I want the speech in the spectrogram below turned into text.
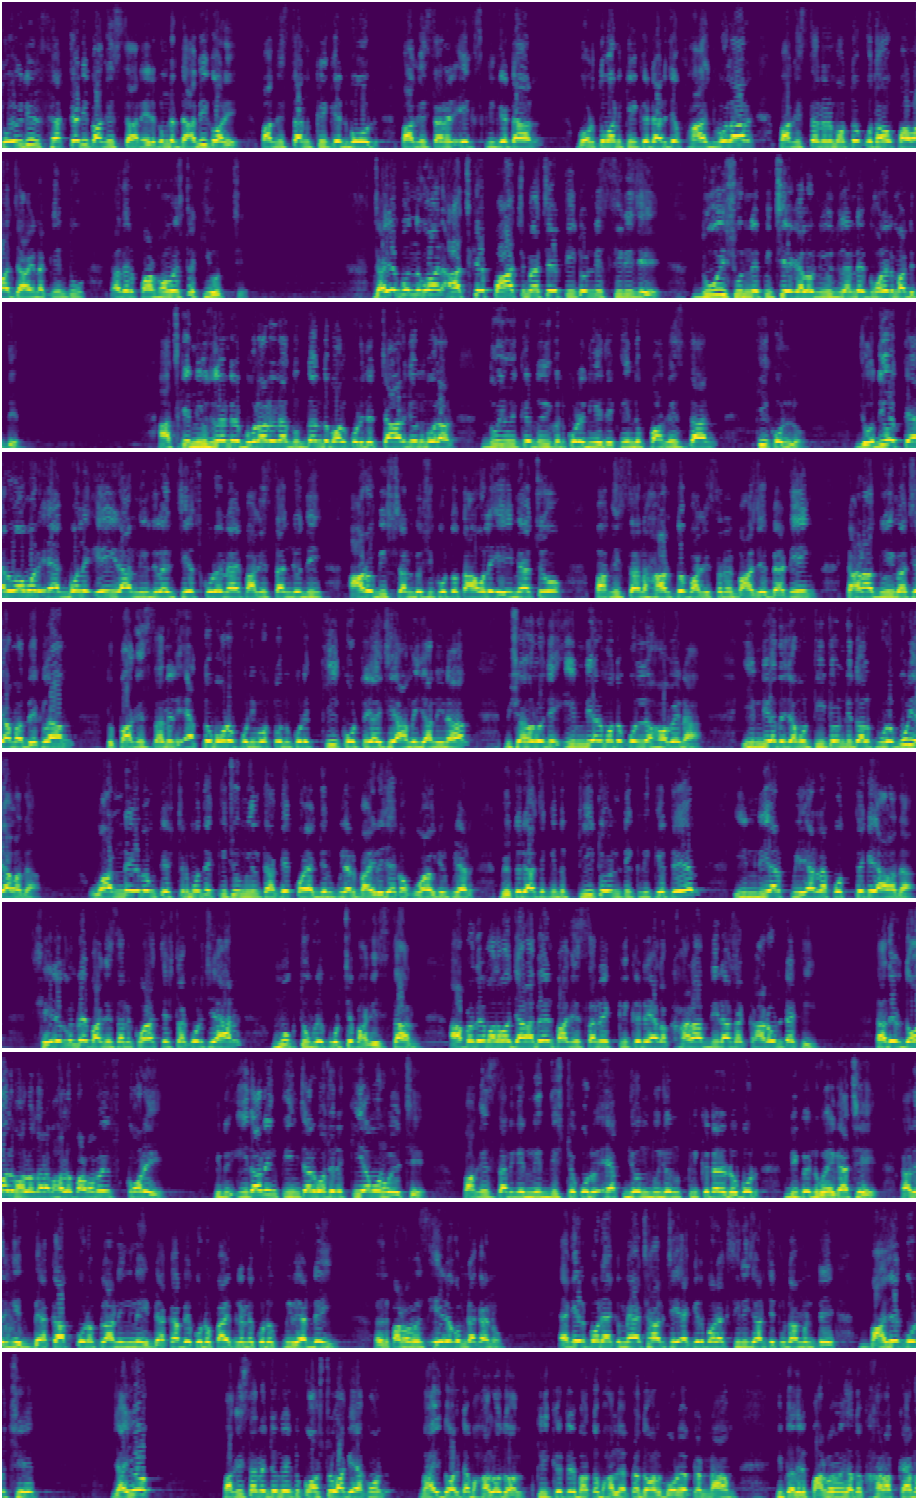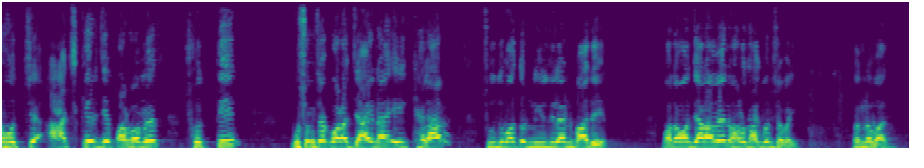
তৈরির ফ্যাক্টরি পাকিস্তান, এরকমটা দাবি করে। পাকিস্তান ক্রিকেট বোর্ড পাকিস্তানের এক্স ক্রিকেটার বর্তমান ক্রিকেটার যে ফাস্ট বোলার পাকিস্তানের মতো কোথাও পাওয়া যায় না, কিন্তু তাদের পারফরমেন্সটা কী হচ্ছে? যাই হোক বন্ধুগণ, আজকে পাঁচ ম্যাচের টি টোয়েন্টি সিরিজে দুই শূন্যে পিছিয়ে গেল নিউজিল্যান্ডের ঘরের মাটিতে। আজকে নিউজিল্যান্ডের বোলারেরা দুর্দান্ত বল করেছে, চারজন বোলার দুই উইকেট দুই উইকেট করে নিয়েছে, কিন্তু পাকিস্তান কি করল? যদিও তেরো ওভার এক বলে এই রান নিউজিল্যান্ড চেস করে নেয়, পাকিস্তান যদি আরও বিশ রান বেশি করতো, তাহলে এই ম্যাচও পাকিস্তান হারতো, পাকিস্তানের বাজে ব্যাটিং। টানা দুই ম্যাচে আমরা দেখলাম, তো পাকিস্তানের এত বড় পরিবর্তন করে কি করতে চাইছে আমি জানি না। বিষয় হলো যে ইন্ডিয়ার মতো করলে হবে না। ইন্ডিয়াতে যেমন টি টোয়েন্টি দল পুরোপুরি আলাদা ওয়ানডে এবং টেস্টের মধ্যে কিছু মিল থাকে। কয়েকজন প্লেয়ার বাইরে যায় কয়েকজন প্লেয়ার ভেতরে আছে। কিন্তু টি টোয়েন্টি ক্রিকেটে ইন্ডিয়ার প্লেয়াররা প্রত্যেকেই আলাদা। সেই রকমটাই পাকিস্তান করার চেষ্টা করছে আর মুখ তুবড়ে পড়ছে পাকিস্তান। আপনাদের মতামত জানাবেন, পাকিস্তানের ক্রিকেটে এত খারাপ দিন আসার কারণটা কি? তাদের দল ভালো, তারা ভালো পারফরমেন্স করে। কিন্তু ইদানিং তিন চার বছরে কী এমন হয়েছে? পাকিস্তানকে নির্দিষ্ট কোনো একজন, দুজন ক্রিকেটারের ওপর ডিপেন্ড হয়ে গেছে। তাদেরকে ব্যাকআপ কোনো প্ল্যানিং নেই, ব্যাকআপে কোনো পাইপলাইনে কোনো প্লেয়ার নেই। তাদের পারফরমেন্স এরকমটা কেন? একের পর এক ম্যাচ হারছে, একের পর এক সিরিজ হারছে টুর্নামেন্টে বাজে করছে। যাই হোক, পাকিস্তানের জন্য একটু কষ্ট লাগে এখন। ভাই, দলটা ভালো দল। ক্রিকেটের ভাতো ভালো একটা দল, বড় একটা নাম, কিন্তু তাদের পারফরমেন্স এত খারাপ কেন হচ্ছে? আজকের যে পারফরমেন্স সত্যি প্রশংসা করা যায় না এই খেলার। শুধুমাত্র নিউজিল্যান্ড বাদে। মতামত জানাবেন ভালো থাকবেন সবাই। ধন্যবাদ।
